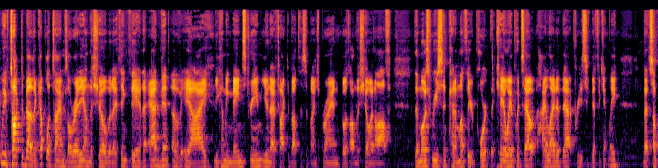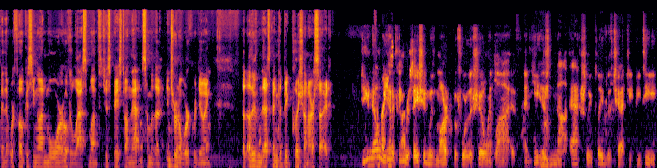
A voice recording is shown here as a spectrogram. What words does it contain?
We've talked about it a couple of times already on the show, but I think the, the advent of AI becoming mainstream, you and I have talked about this a bunch, Brian, both on the show and off. The most recent kind of monthly report that KOA puts out highlighted that pretty significantly. That's something that we're focusing on more over the last month, just based on that and some of the internal work we're doing. But other than that, that's been the big push on our side. Do you know we had a conversation with Mark before the show went live, and he has Hmm. not actually played with ChatGPT,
